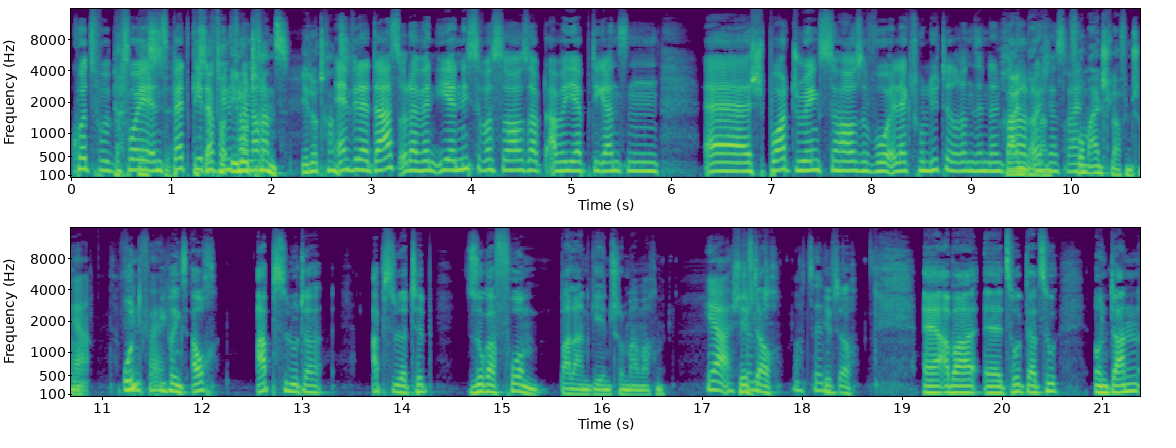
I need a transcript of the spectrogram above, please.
Kurz vor, Das bevor ihr ins Bett geht, auf jeden Fall noch Elotrans. Elotrans. entweder das oder wenn ihr nicht sowas zu Hause habt, aber ihr habt die ganzen äh, Sportdrinks zu Hause, wo Elektrolyte drin sind, dann ballert euch das rein. Vorm Einschlafen schon. Ja, Und Fall. übrigens auch absoluter, absoluter Tipp, sogar vorm Ballern gehen schon mal machen. Ja, stimmt. Hilft auch. Macht Sinn. Hilft auch. Äh, aber äh, zurück dazu. Und dann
